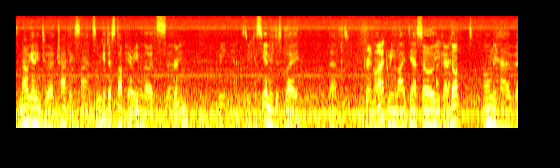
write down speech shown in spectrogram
So now we're getting to a traffic sign. So we could just stop here even though it's uh, Green. Green, yeah. So you can see on your display that Green uh, light. green light, yeah. So you Okay. don't only have uh,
